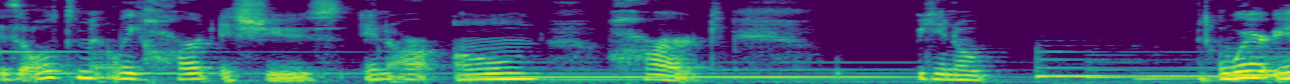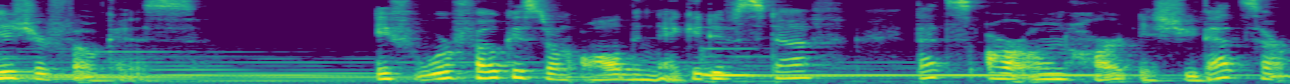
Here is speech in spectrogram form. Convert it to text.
is ultimately heart issues in our own heart. You know, where is your focus? If we're focused on all the negative stuff, that's our own heart issue. That's our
